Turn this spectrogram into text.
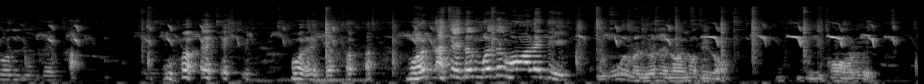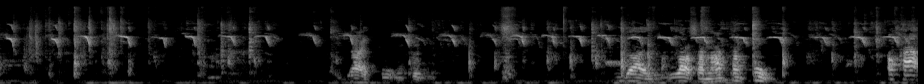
คนทุกเด็กขับโอ้ยโอ้ยเหมือนอาจจะถึงเหมือนถึงหอเลยดิโอ้ยมันเหลือแน่นอนเนาะพี่น้องตีคอเลยย่ายพุ่งขึ้นย่ายลาสนัดทั้งพุ่งเอาข้าง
